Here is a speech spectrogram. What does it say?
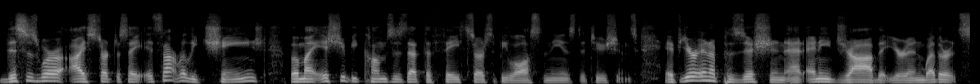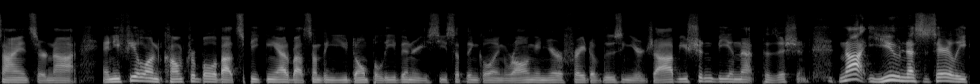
This is where i start to say it's not really changed but my issue becomes is that the faith starts to be lost in the institutions. If you're in a position at any job that you're in, whether it's science or not, and you feel uncomfortable about speaking out about something you don't believe in or you see something going wrong and you're afraid of losing your job, you shouldn't be in that position. Not you necessarily,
